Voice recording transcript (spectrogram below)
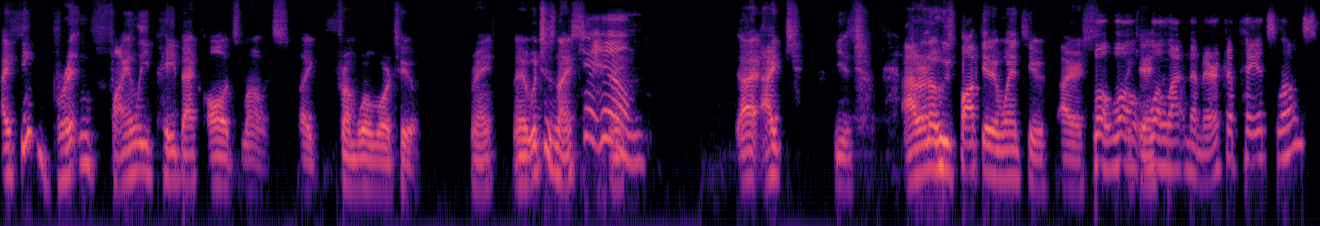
I think Britain finally paid back all its loans, like from World War II right? Uh, which is nice. To whom? Right? I, I, I don't know whose pocket it went to. Iris. Well, well, okay. will Latin America pay its loans?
